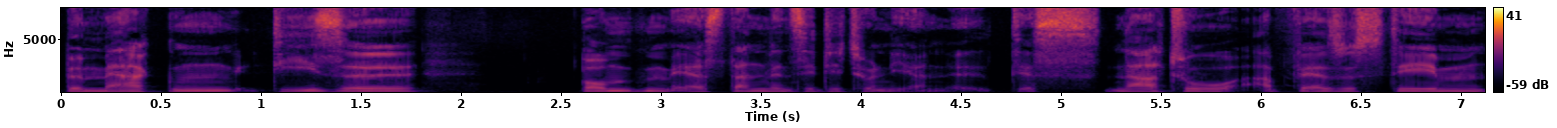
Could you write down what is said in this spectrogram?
bemerken diese Bomben erst dann, wenn sie detonieren. Das NATO-Abwehrsystem,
